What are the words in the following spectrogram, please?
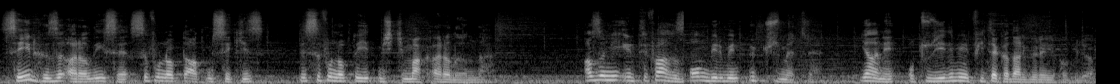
Seyir hızı aralığı ise 0.68 ve 0.72 Mach aralığında. Azami irtifa hızı 11.300 metre yani 37.000 fite kadar görev yapabiliyor.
